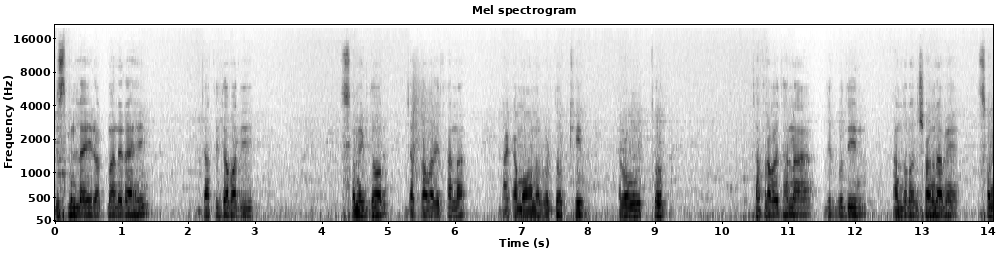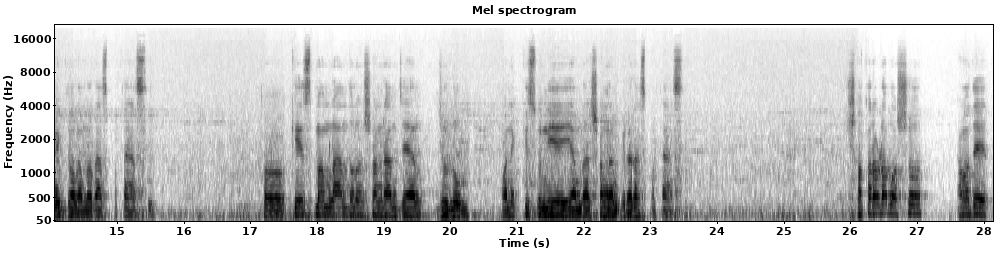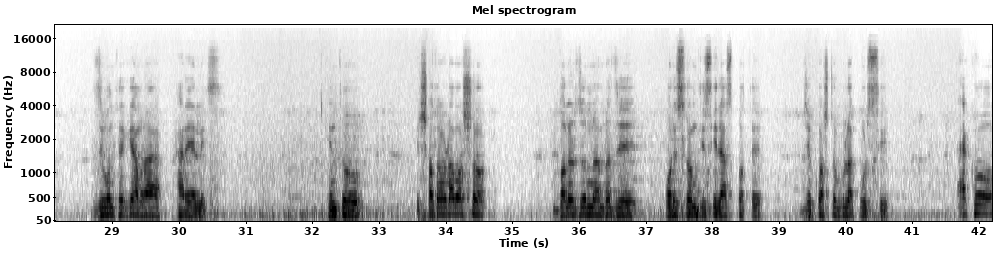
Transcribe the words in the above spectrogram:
বিসমিল্লাহ রহমান রাহিম। জাতীয়তাবাদী শ্রমিক দল, যাত্রাবাড়ি থানা, ঢাকা মহানগর দক্ষিণ এবং উত্তর। যাত্রাবাড়ি থানা দীর্ঘদিন আন্দোলন সংগ্রামে শ্রমিক দল আমরা রাজপথে আছি। তো কেস মামলা, আন্দোলন সংগ্রাম, জেল, জুলুম, অনেক কিছু নিয়েই আমরা সংগ্রাম করে রাজপথে আছি। সতেরোটা বছর আমাদের জীবন থেকে আমরা হারিয়ে নিয়েছি। কিন্তু এই সতেরোটা বর্ষ দলের জন্য আমরা যে পরিশ্রম দিছি রাজপথে, যে কষ্টগুলো করছি, এখন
